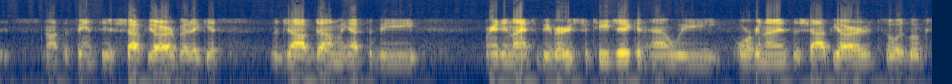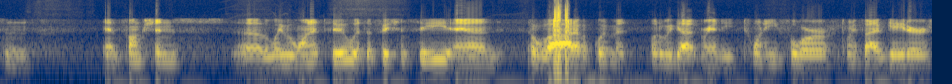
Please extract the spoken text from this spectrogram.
it's not the fanciest shop yard, but it gets the job done. We have to be, Randy and I have to be very strategic in how we organize the shop yard so it looks and and functions uh, the way we want it to with efficiency and a lot of equipment. What do we got, Randy? 24, 25 gators,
